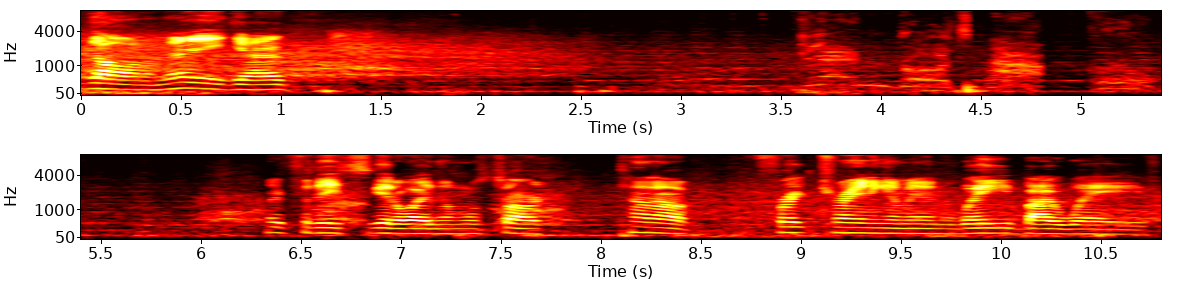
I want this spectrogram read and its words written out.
Him. There you go. Wait for these to get away, then we'll start kind of freight training them in wave by wave.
